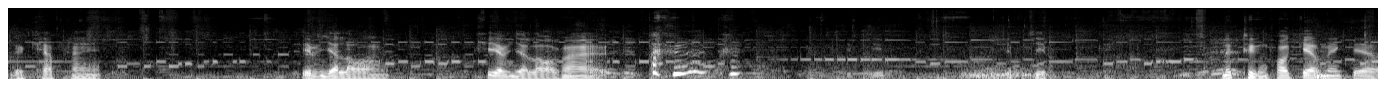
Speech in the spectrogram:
เดี๋ยวแคปให้ เอ็มอย่าร้องพี่เอ็มอย่าร้องให้จิบจิบนึกถึงพ่อแก้วแม่แก้ว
